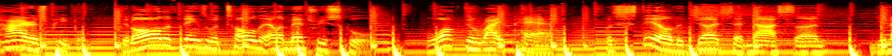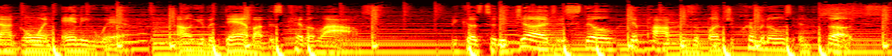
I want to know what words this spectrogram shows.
hires people, did all the things we were told in elementary school, walked the right path, but still the judge said, Nah, son, you're not going anywhere. I don't give a damn about this Kevin Liles. Because to the judge, it's still hip hop is a bunch of criminals and thugs.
